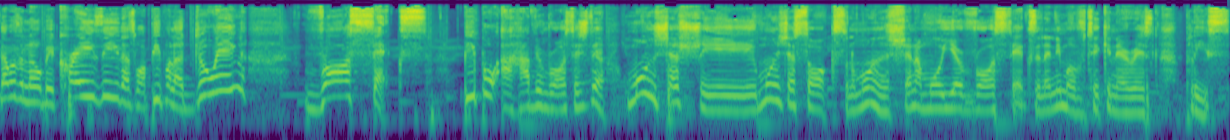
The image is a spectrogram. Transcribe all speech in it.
that was a little bit crazy. That's what people are doing. Raw sex. People are having raw sex. There, monshɛ hwee, monhyɛ socks, no monhyɛ na raw sex in the name of taking a risk. Please,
